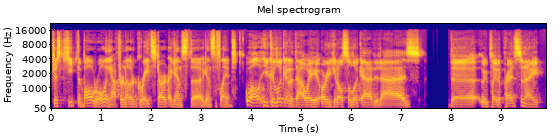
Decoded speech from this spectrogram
just keep the ball rolling after another great start against the against the Flames. Well, you could look at it that way, or you could also look at it as the we play the Preds tonight,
